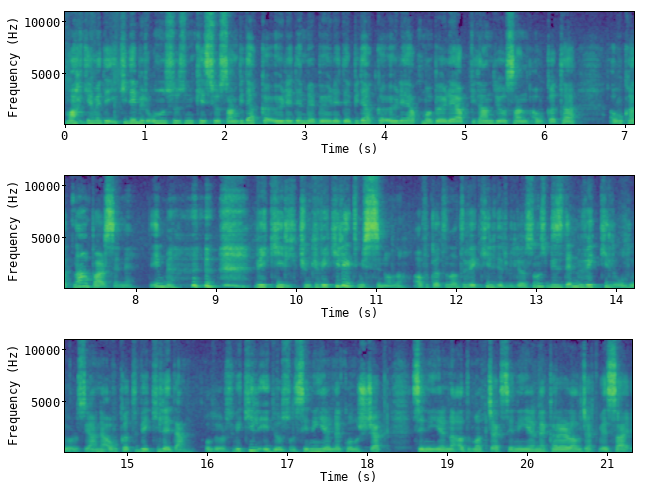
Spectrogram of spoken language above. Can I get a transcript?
mahkemede ikide bir onun sözünü kesiyorsan bir dakika öyle deme böyle de bir dakika öyle yapma böyle yap filan diyorsan avukata avukat ne yapar seni değil mi? vekil çünkü vekil etmişsin onu. Avukatın adı vekildir biliyorsunuz. Biz de müvekkil oluyoruz yani avukatı vekil eden oluyoruz. Vekil ediyorsun senin yerine konuşacak, senin yerine adım atacak, senin yerine karar alacak vesaire.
